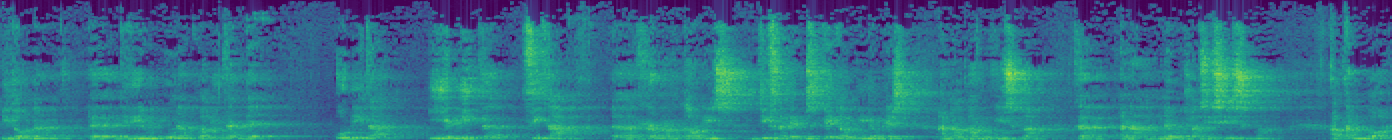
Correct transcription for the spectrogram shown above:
i dona, eh, diríem, una qualitat d'unitat i evita ficar eh, repertoris diferents que cauria més en el barroquisme que en el neoclassicisme. El tambor,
